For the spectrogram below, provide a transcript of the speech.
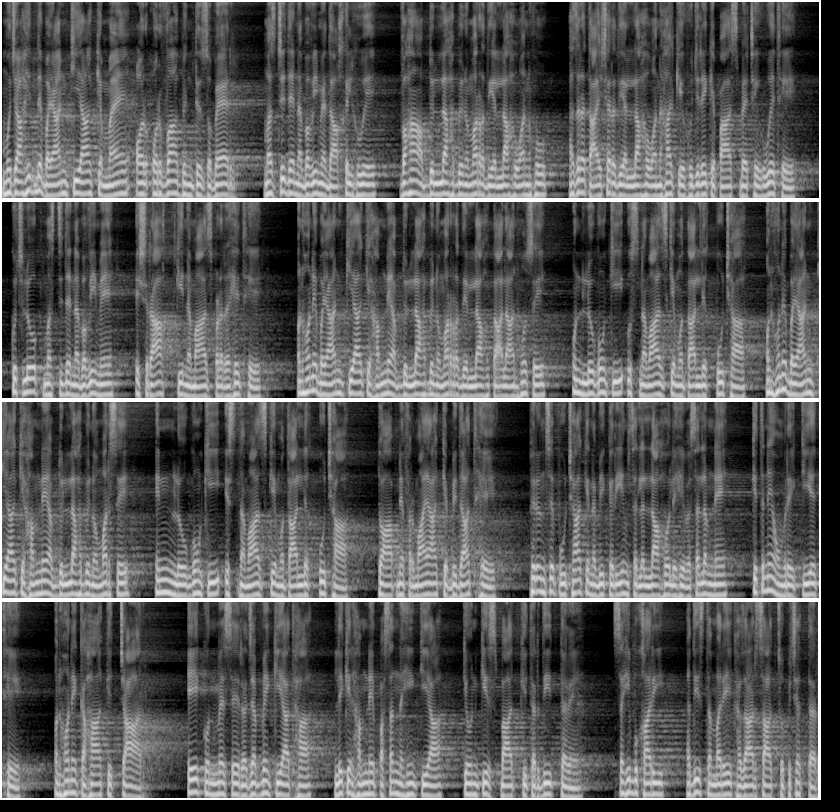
مجاہد نے بیان کیا کہ میں اور عروہ بنت زبیر مسجد نبوی میں داخل ہوئے، وہاں عبداللہ بن عمر رضی اللہ عنہ، حضرت عائشہ رضی اللہ عنہ کے حجرے کے پاس بیٹھے ہوئے تھے۔ کچھ لوگ مسجد نبوی میں اشراق کی نماز پڑھ رہے تھے۔ انہوں نے بیان کیا کہ ہم نے عبداللہ بن عمر رضی اللہ تعالیٰ عنہ سے ان لوگوں کی اس نماز کے متعلق پوچھا۔ انہوں نے بیان کیا کہ ہم نے عبداللہ بن عمر سے ان لوگوں کی اس نماز کے متعلق پوچھا۔ تو آپ نے فرمایا کہ بدعت ہے۔ پھر ان سے پوچھا کہ نبی کریم صلی اللہ علیہ وسلم نے کتنے عمرے کیے تھے؟ انہوں نے کہا کہ چار۔ ایک ان میں سے رجب میں کیا تھا، لیکن ہم نے پسند نہیں کیا کہ ان کی اس بات کی تردید کریں۔ صحیح بخاری، حدیث نمبر ایک ہزار سات سو پچہتر۔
